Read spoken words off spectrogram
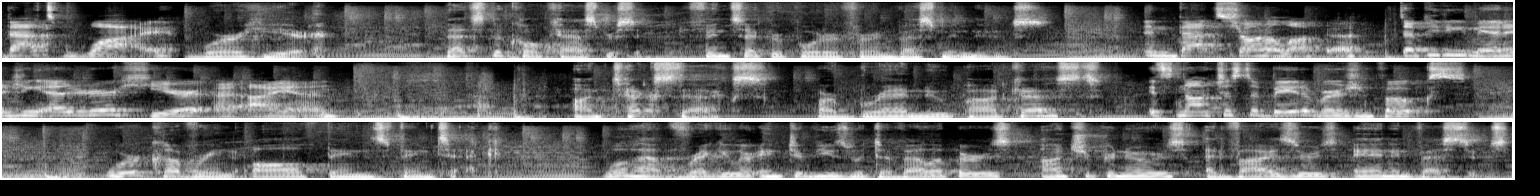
That's why. We're here. That's Nicole Casperson, FinTech reporter for Investment News. And that's Sean Allocca, Deputy Managing Editor here at IN. On Tech Stacks, our brand new podcast, It's not just a beta version, folks. we're covering all things fintech. We'll have regular interviews with developers, entrepreneurs, advisors, and investors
